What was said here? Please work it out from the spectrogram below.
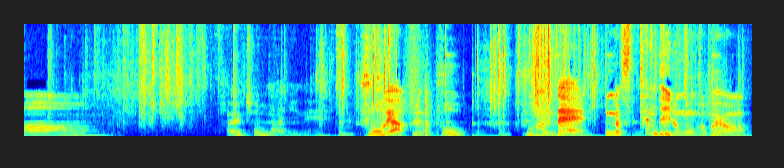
아 8천은 아니네 푸야 그래도 푸 푸인데 뭔가 스탠드 이런 건가 봐요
